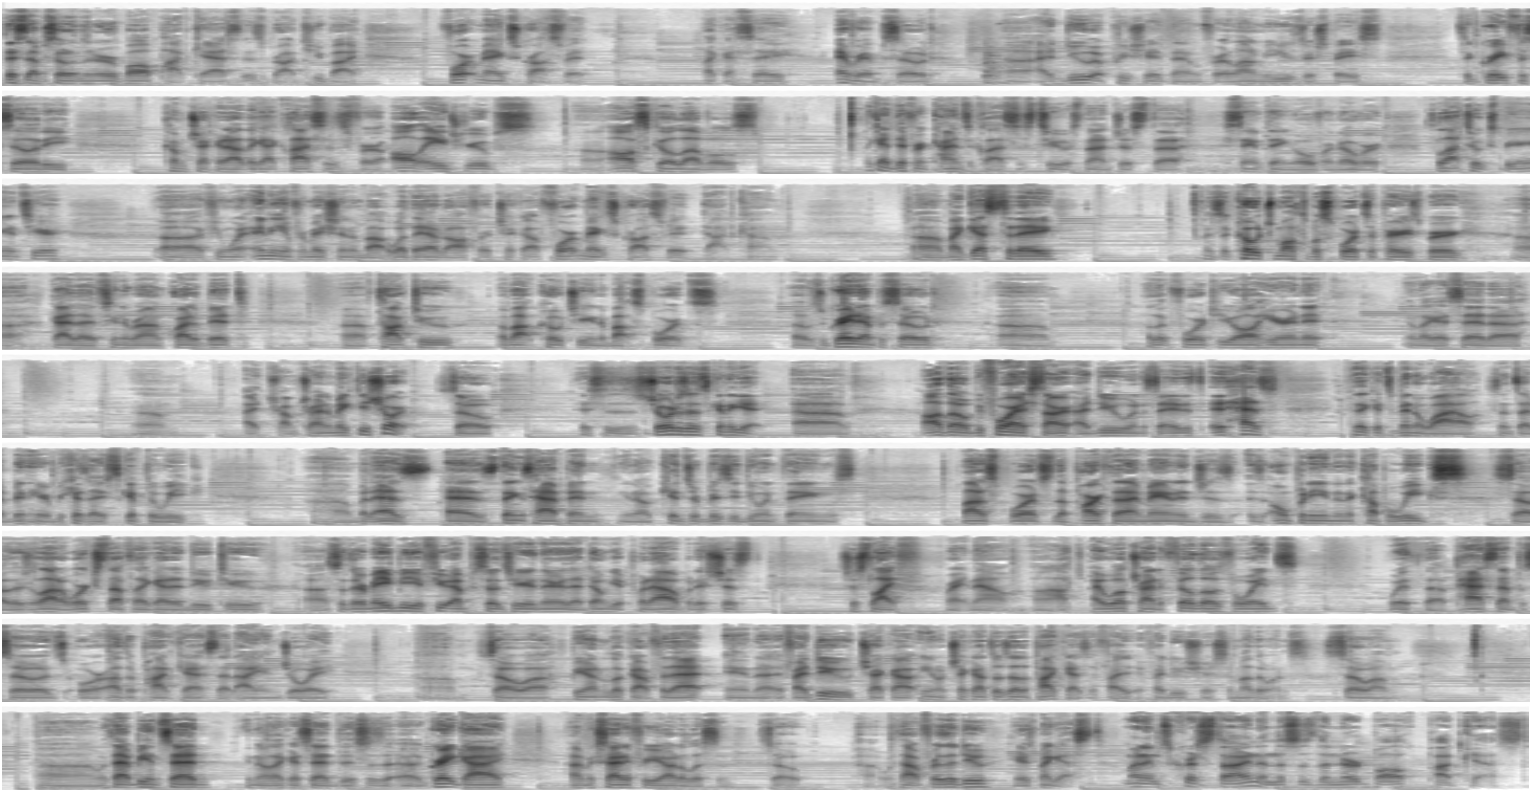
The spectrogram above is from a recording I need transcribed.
This episode of the Nerdball podcast is brought to you by Fort Meigs CrossFit. Like I say every episode, uh, I do appreciate them for allowing me to use their space. It's a great facility. Come check it out. They got classes for all age groups, uh, all skill levels. They got different kinds of classes too. It's not just the same thing over and over. It's a lot to experience here. Uh, if you want any information about what they have to offer, check out fortmeigscrossfit.com. Uh, my guest today is a coach, multiple sports at Perrysburg, uh, guy that I've seen around quite a bit. Uh, I've talked to about coaching, about sports. Uh, it was a great episode. Um, I look forward to you all hearing it. And like I said, uh, um, I, am trying to make these short. So this is as short as it's going to get. Uh, although before I start, I do want to say it has. I feel like it's been a while since I've been here because I skipped a week. Uh, but as as things happen, you know, kids are busy doing things. A lot of sports. The park that I manage is, is opening in a couple weeks, so there's a lot of work stuff that I got to do too. Uh, so there may be a few episodes here and there that don't get put out, but it's just it's just life right now. Uh, I will try to fill those voids with uh, past episodes or other podcasts that I enjoy. Um, so uh, be on the lookout for that. And uh, if I do, check out you know check out those other podcasts if I if I do share some other ones. So um, uh, with that being said, you know, like I said, this is a great guy. I'm excited for you all to listen. So, uh, without further ado, here's my guest. My name's Chris Stein, and this is the Nerdball Podcast.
